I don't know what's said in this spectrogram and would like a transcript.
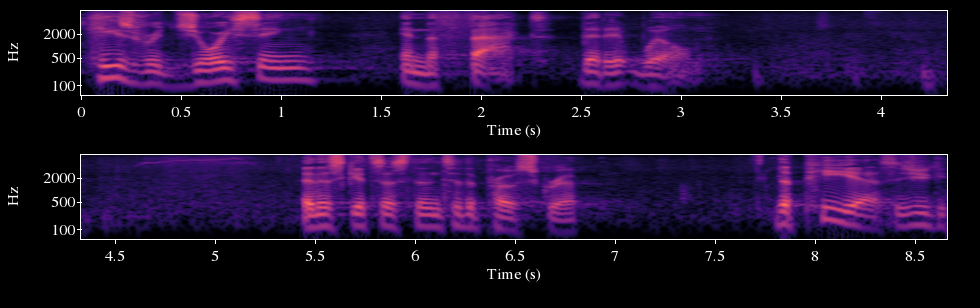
he's rejoicing in the fact that it will. And this gets us then to the proscript. The PS. As you,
